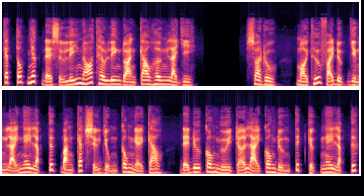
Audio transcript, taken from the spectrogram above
cách tốt nhất để xử lý nó theo liên đoàn cao hơn là gì? Soaru, mọi thứ phải được dừng lại ngay lập tức bằng cách sử dụng công nghệ cao, để đưa con người trở lại con đường tích cực ngay lập tức.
